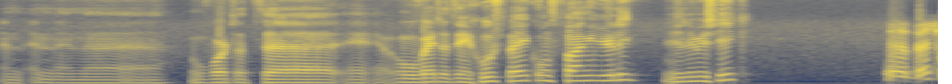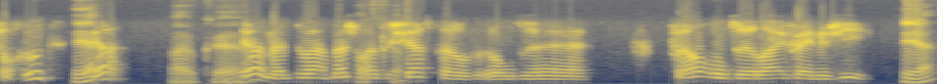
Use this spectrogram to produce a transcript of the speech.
En, en, en hoe, wordt het, hoe werd het in Groesbeek ontvangen, jullie? Jullie muziek? Best wel goed. Ja? Ja, Maar Ook, ja. mensen waren best wel enthousiast over onze, vooral onze live energie. Ja?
